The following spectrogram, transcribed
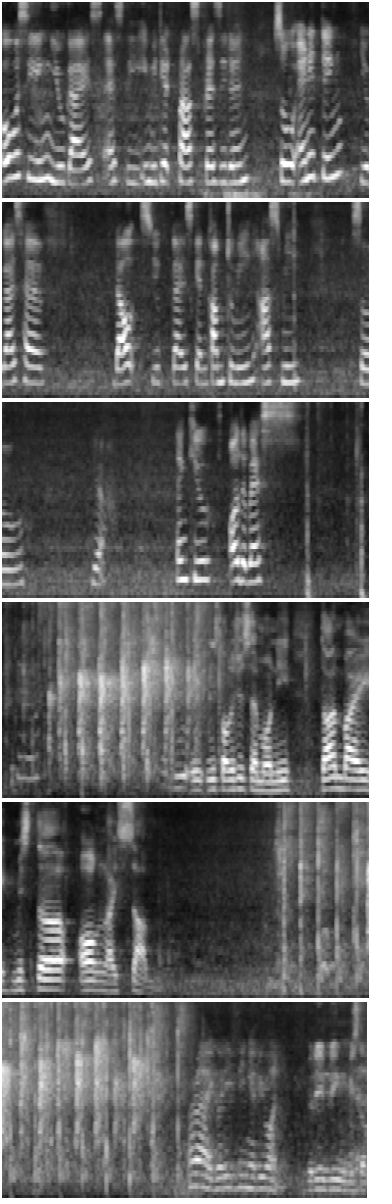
overseeing you guys as the immediate past president so anything you guys have doubts you guys can come to me ask me so yeah thank you all the best do an installation ceremony done by Mr. Ong Lai Sam. All right, good evening, everyone. Good evening, Mr.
